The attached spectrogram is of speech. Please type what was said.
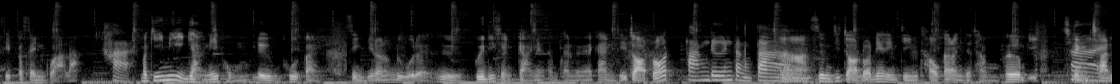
80%กว่าละค่ะ เมื่อกี้มีอีกอย่างนี้ผมลืมพูดไป สิ่งที่เราต้องดูเลยก็คือพื้นที่ส่วนกลางเนี่ยสำคัญไม่แพ้กันที่จอดรถทางเดินต่างอ่าซึ่งที่จอดรถเนี่ยจริง ๆเขากำลังจะทำเพิ่มอีกๆใช่หนึ่งชั้น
